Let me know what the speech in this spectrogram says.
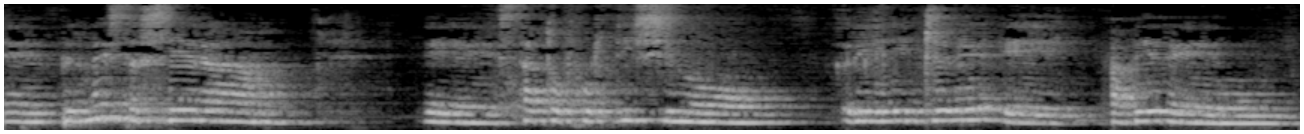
Eh, per me stasera è stato fortissimo rileggere e avere un,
